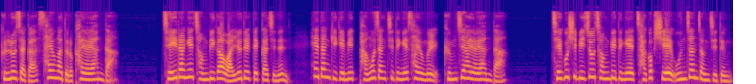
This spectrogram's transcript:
근로자가 사용하도록 하여야 한다. 제1항의 정비가 완료될 때까지는 해당 기계 및 방호장치 등의 사용을 금지하여야 한다. 제92조 정비 등의 작업 시의 운전 정지 등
